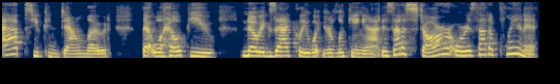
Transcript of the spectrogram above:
apps you can download that will help you know exactly what you're looking at. Is that a star or is that a planet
